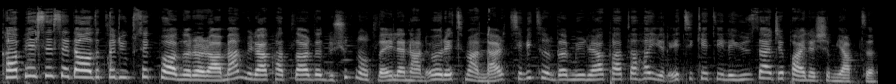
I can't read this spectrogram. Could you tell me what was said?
KPSS'de aldıkları yüksek puanlara rağmen mülakatlarda düşük notla elenen öğretmenler Twitter'da mülakata hayır etiketiyle yüzlerce paylaşım yaptı.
